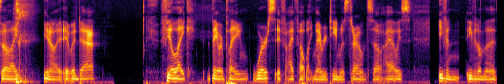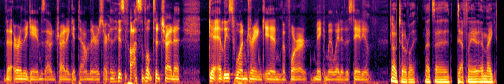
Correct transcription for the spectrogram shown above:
So like, you know, it, it would uh, feel like they were playing worse if I felt like my routine was thrown. So I always, even even on the the early games, I would try to get down there as early as possible to try to get at least one drink in before making my way to the stadium. Oh, totally. That's a definitely it. And like,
